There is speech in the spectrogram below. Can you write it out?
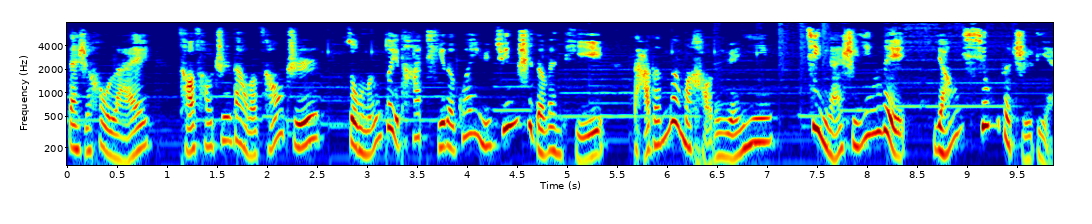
但是后来曹操知道了曹植总能对他提的关于军事的问题答得那么好的原因，竟然是因为杨修的指点。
